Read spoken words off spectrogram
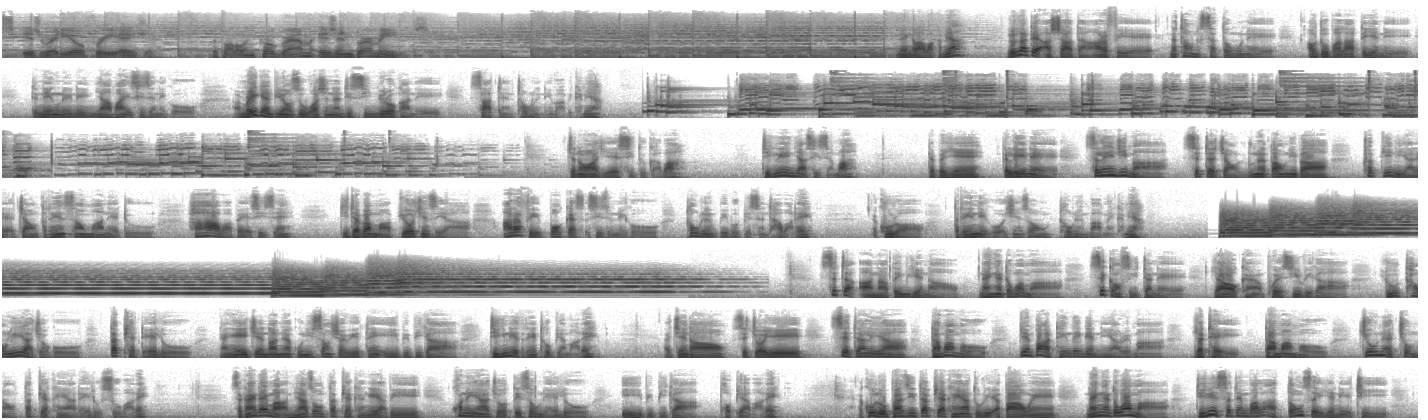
This is Radio Free Asia. The following program is in Burmese. မင်္ဂလာပါခင်ဗျာလွတ်လပ်တဲ့အာရှတန် RFA ရဲ့2023ခုနှစ်အောက်တိုဘာလ1ရက်နေ့တနင်္ဂနွေနေ့ညပိုင်းအစီအစဉ်တွေကိုအမေရိကန်ပြည်ထောင်စုဝါရှင်တန် DC မြို့တော်ကနေစတင်ထုတ်လွှင့်နေပါပြီခင်ဗျာ ကျွန်တော်ကရဲစီသူကပါဒီကနေ့ညအစီအစဉ်မှာတပရင်ကလေးနဲ့စလင်းကြီးမှာစစ်တပ်ကြောင့်လူနှစ်တောင်းနီးပါးထွက်ပြေးနေရတဲ့အကြောင်းသတင်းဆောင်မနဲ့အတူဟာဟာပါပဲအစီအစဉ်ဒီတစ်ပတ်မှာပြောချင်စရာ RFA podcast အစီအစဉ်တွေကိုထုတ်လွှင့်ပေးဖို့ပြင်ဆင်ထားပါတယ်အခုတော့သတင်းတွေကိုအရင်ဆုံးထုတ်လွှင့်ပါမယ်ခင်ဗျာ စစ်တပ်အာဏာသိမ်းပြီးတဲ့နောက်နိုင်ငံတော်ဝန်မှာစစ်ကောင်စီတပ်နဲ့လက်အောက်ခံအဖွဲ့အစည်းတွေကလူ1400ကျော်ကိုတပ်ဖြတ်တယ်လို့နိုင်ငံရေးအကျဉ်းသားများကူညီဆောင်ရှောက်ရေးအသင်း AAPP ကဒီကနေ့သတင်းထုတ်ပြန်ပါတယ်။အကျဉ်းထောင်စစ်ကြောရေးစစ်တမ်းလျာဒါမှမဟုတ်ပြင်ပထိမ့်သိမ့်တဲ့နေရာတွေမှာလက်ထိတ်ဒါမှမဟုတ်ကျိုးနဲ့ချုံနှောင်တပ်ဖြတ်ခံရတယ်လို့ဆိုပါတယ်။စကိုင်းတိုင်းမှာအများဆုံးတပ်ဖြတ်ခံခဲ့ရပြီး900ကျော်သေဆုံးတယ်လို့ AAPP ကဖော်ပြပါတယ်။ အခုလိုဖမ်းဆီးတပ်ဖြတ်ခံရသူတွေအပါအဝင် နိုင်ငံတော်မှာဒီနေ့စက်တင်ဘာလ30ရက်နေ့အထိ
